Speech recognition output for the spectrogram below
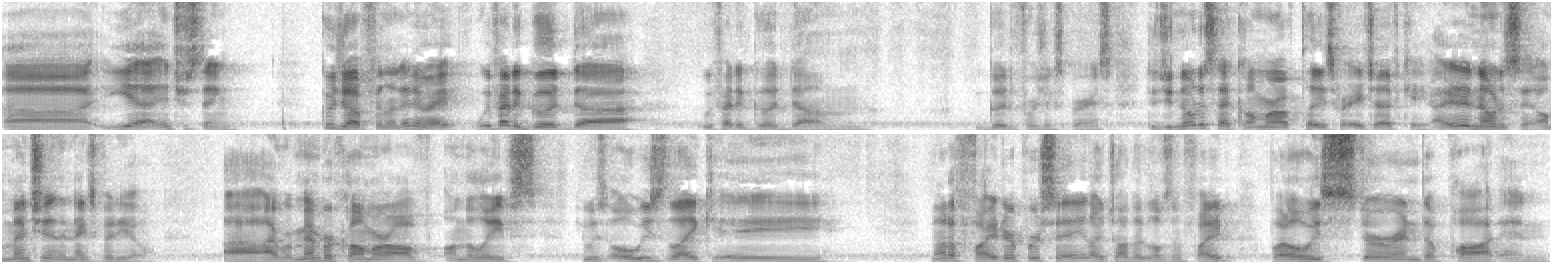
Uh, yeah, interesting. Good job, Finland. Anyway, we've had a good, uh, we've had a good, um, good first experience. Did you notice that Komarov plays for HIFK? I didn't notice it. I'll mention it in the next video. Uh, I remember Komarov on the Leafs. He was always like a, not a fighter per se, like drop the gloves and fight, but always stirring the pot and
